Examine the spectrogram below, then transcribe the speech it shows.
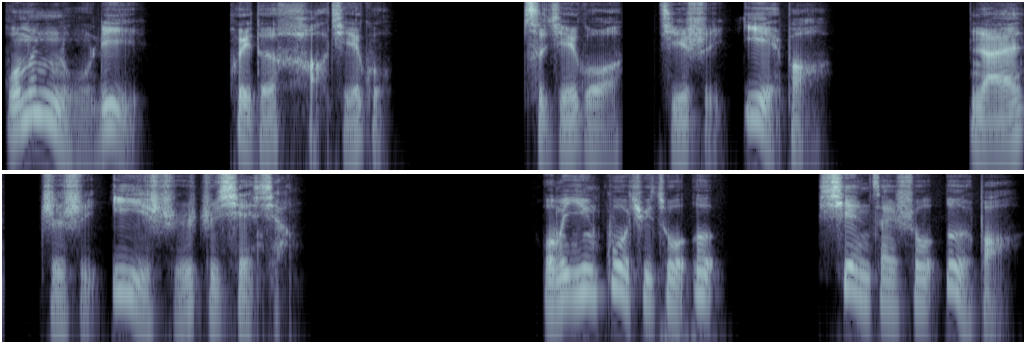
我们努力会得好结果，此结果即是业报，然只是一时之现象。我们因过去作恶，现在受恶报，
